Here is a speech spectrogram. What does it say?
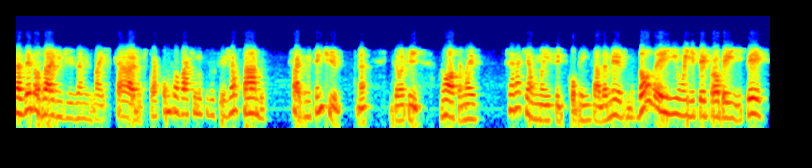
fazer dosagem de exames mais caros para comprovar aquilo que você já sabe faz muito sentido, né? Então, assim, nossa, mas será que é uma IC compensada mesmo? Dosa aí um NT pro BNP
